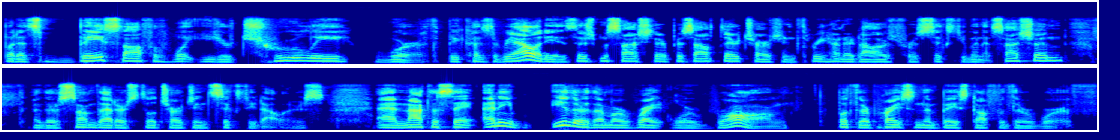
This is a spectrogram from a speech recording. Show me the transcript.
but it's based off of what you're truly worth. Because the reality is, there's massage therapists out there charging $300 for a 60 minute session, and there's some that are still charging $60. And not to say any either of them are right or wrong, but they're pricing them based off of their worth.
